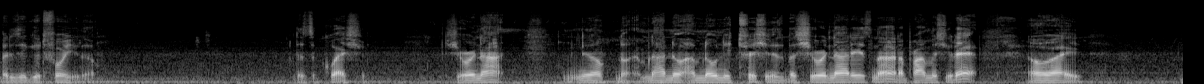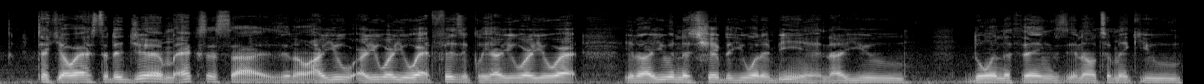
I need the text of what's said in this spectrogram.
but is it good for you though? That's a question. Sure not. You know, no, I'm not no I'm no nutritionist, but sure not it's not. I promise you that. All right. Take your ass to the gym, exercise. You know, are you are you where you at physically? Are you where you at? You know, are you in the shape that you want to be in? Are you doing the things you know to make you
